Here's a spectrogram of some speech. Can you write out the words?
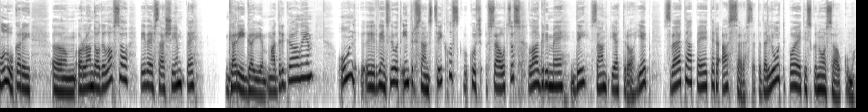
Un lūk, arī um, Orlando de Laso pievērsās šiem te garīgajiem madrigāliem, uh, Un ir viens ļoti interesants cikls, kurš saucas Lagrimē di San Pietro, jeb Svētā Pētera asaras, tad ar ļoti poētisku nosaukumu.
